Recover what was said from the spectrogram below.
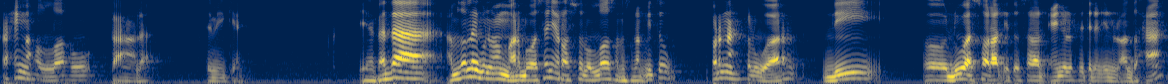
rahimahullahu taala. Demikian. Ya kata Abdullah bin Umar bahwasanya Rasulullah SAW itu pernah keluar di uh, dua sholat itu sholat Idul Fitri dan Idul Adha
